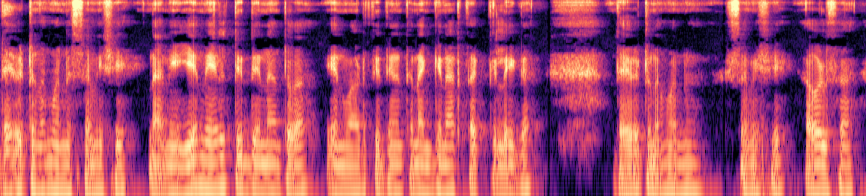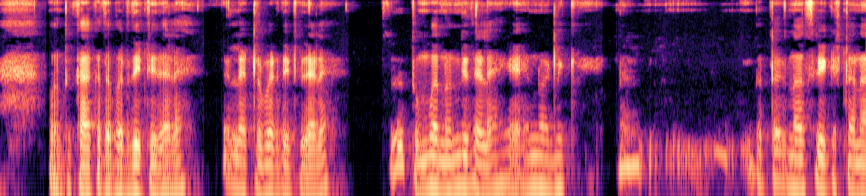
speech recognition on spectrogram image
ದಯವಿಟ್ಟು ನಮ್ಮನ್ನು ಶ್ರಮಿಸಿ ನಾನು ಏನು ಹೇಳ್ತಿದ್ದೇನೆ ಅಥವಾ ಏನು ಮಾಡ್ತಿದ್ದೇನೆ ಅಂತ ನನಗೇನು ಅರ್ಥ ಆಗ್ತಿಲ್ಲ ಈಗ. ದಯವಿಟ್ಟು ನಮ್ಮನ್ನು ಶ್ರಮಿಸಿ ಅವಳು ಸಹ ಒಂದು ಕಾಗದ ಬರೆದಿಟ್ಟಿದ್ದಾಳೆ ಲೆಟ್ರ್ ಬರೆದಿಟ್ಟಿದ್ದಾಳೆ. ತುಂಬ ನೊಂದಿದ್ದಾಳೆ. ಏನು ಮಾಡಲಿಕ್ಕೆ? ಗೊತ್ತಾಗ, ನಾವು ಶ್ರೀಕೃಷ್ಣನ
